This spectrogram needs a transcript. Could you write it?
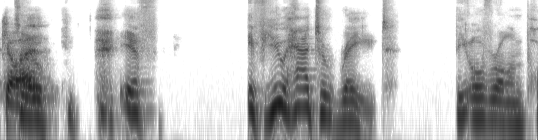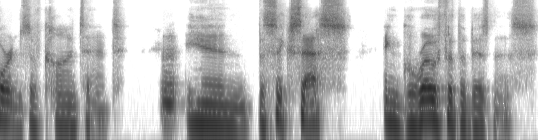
Go so ahead. if if you had to rate the overall importance of content mm. in the success and growth of the business,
